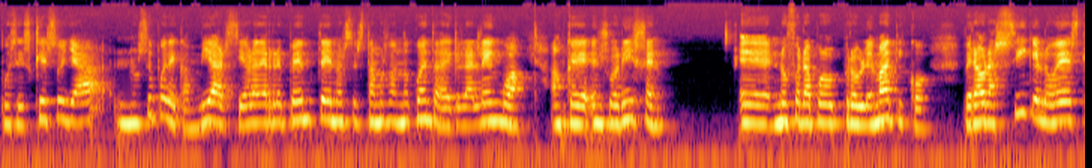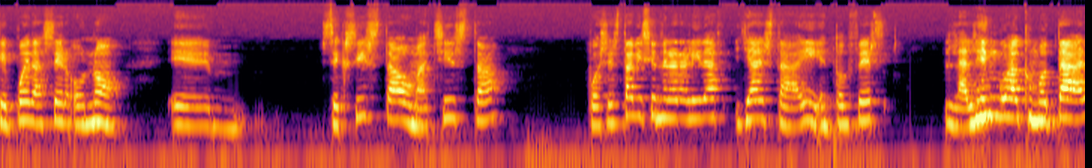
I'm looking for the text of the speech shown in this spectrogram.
pues es que eso ya no se puede cambiar. Si ahora de repente nos estamos dando cuenta de que la lengua, aunque en su origen eh, no fuera problemático, pero ahora sí que lo es, que pueda ser o no em, sexista o machista, pues esta visión de la realidad ya está ahí. Entonces, la lengua como tal,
